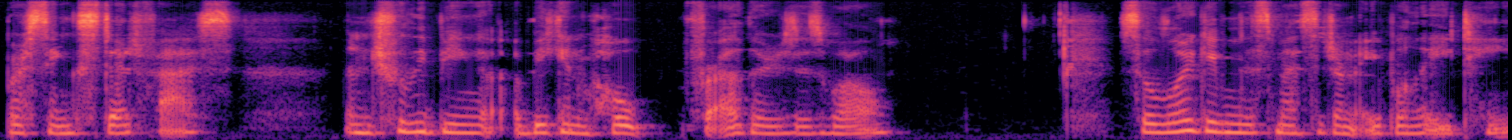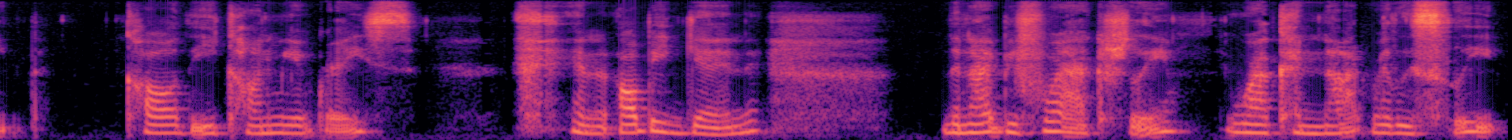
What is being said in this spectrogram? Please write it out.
but staying steadfast and truly being a beacon of hope for others as well. So, the Lord gave me this message on April 18th called The Economy of Grace. and I'll begin the night before, actually, where I could not really sleep.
